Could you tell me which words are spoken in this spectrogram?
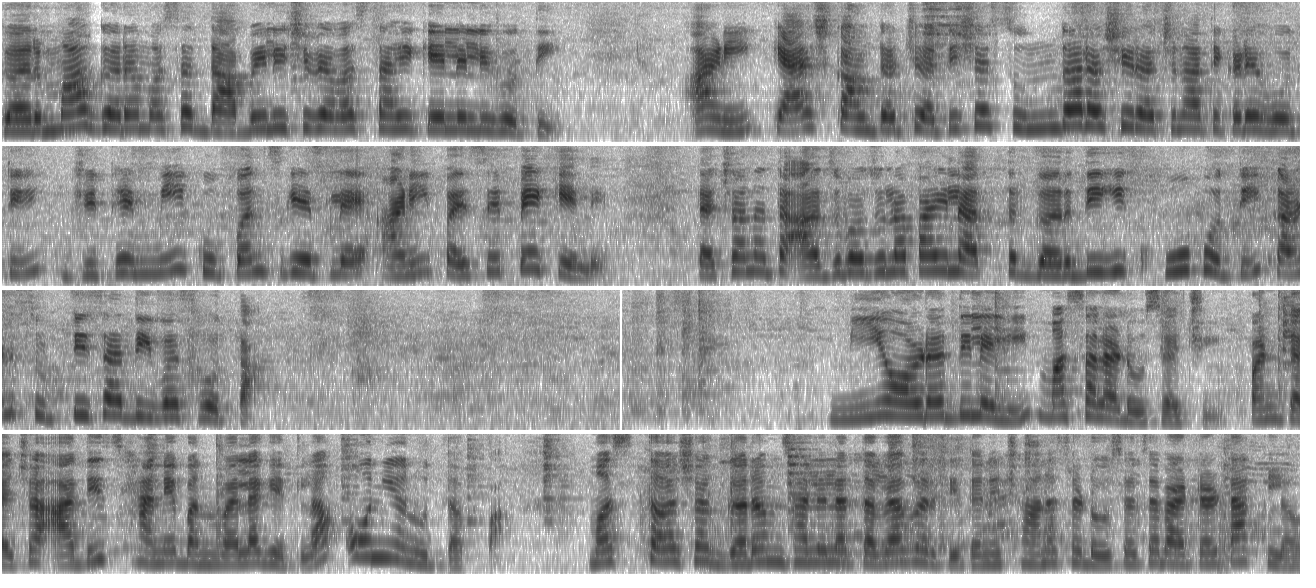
गरमागरम असं दाबेलीची व्यवस्थाही केलेली होती. आणि कॅश काउंटरची अतिशय सुंदर अशी रचना तिकडे होती जिथे मी कुपन्स घेतले आणि पैसे पे केले. त्याच्यानंतर आजूबाजूला पाहिलात तर गर्दी ही खूप होती कारण सुट्टीचा दिवस होता. मी ऑर्डर दिलेली मसाला डोस्याची पण त्याच्या आधीच ह्याने बनवायला घेतला ओनियन उत्तप्पा. मस्त अशा गरम झालेल्या तव्यावरती त्याने छान असं डोस्याचं बॅटर टाकलं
